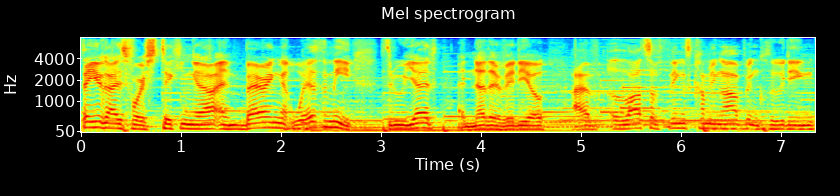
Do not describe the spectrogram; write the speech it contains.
Thank you guys for sticking it out and bearing it with me through yet another video. I have lots of things coming up, including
